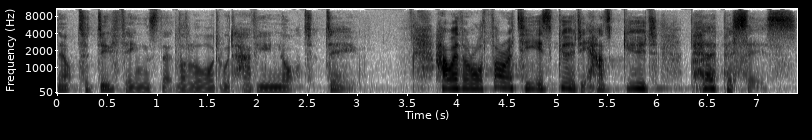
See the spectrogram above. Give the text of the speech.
not to do things that the Lord would have you not do. However, authority is good, it has good purposes.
